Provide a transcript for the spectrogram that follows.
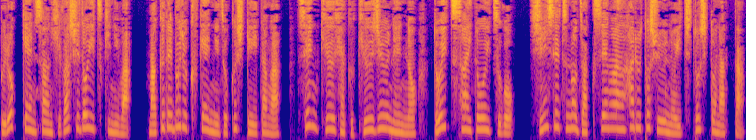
ブロッケン山東ドイツ期には、マクデブルク県に属していたが、1990年のドイツ再統一後、新設のザクセンアンハルト州の一都市となった。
